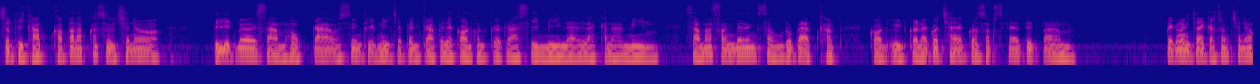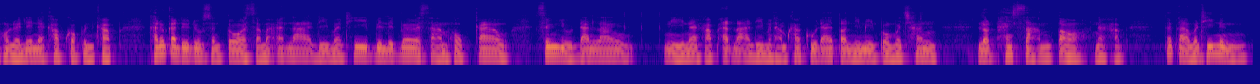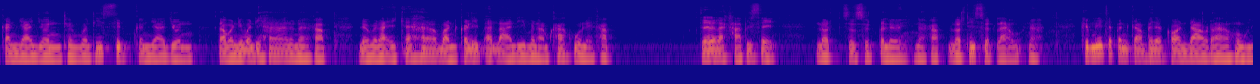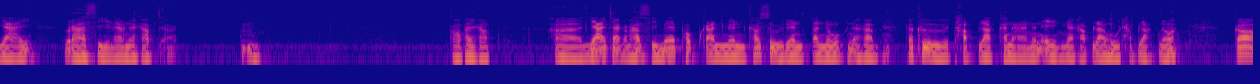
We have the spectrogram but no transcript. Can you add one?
สวัสดีครับ ขอต้อนรับเข้าสู่ช anel Believer 369 ซึ่งคลิปนี้จะเป็นการพยากรณ์คนเกิดราศีมีนและลัคนามีน สามารถฟังได้ทั้งสองรูปแบบครับ ก่อนอื่นกดไลค์กดแชร์กด subscribe ติดตาม เป็นกำลังใจกับช่องช anel ของเราด้วยนะครับ ขอบคุณครับใครต้องการดูดูส่วนตัวสามารถแอดไลน์ดีมาที่ Believer 369 ซึ่งอยู่ด้านล่างนี้นะครับ แอดไลน์ดีมาถามค่าครูได้ตอนนี้มีโปรโมชั่นลดให้ 3 ต่อนะครับ ตั้งแต่วันที่ 1 กันยายน ถึงวันที่ 10 กันยายน แต่วันนี้วันที่ 5 แล้วนะครับ เหลือเวลาอีกแค่ 5 วันก็รีบแอดไลน์ดีมาทำค่าครูเลยครับ จะได้ราคาพิเศษลดสุดๆไปเลยนะครับ ลดที่สุดแล้วนะ คลิปนี้จะเป็นการพยากรณ์ดาวราหูย้ายราศีแล้วนะครับขออภัยครับย้ายจากราศีเมษพบการเงินเข้าสู่เรือนตนุนะครับ ก็คือทับหลักขนานั่นเองนะครับ ราหูทับหลักเนาะ ก็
